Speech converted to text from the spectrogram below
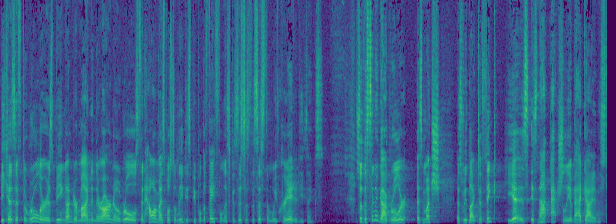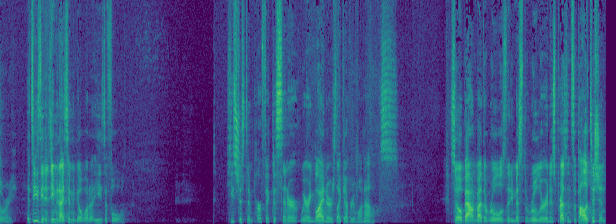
because if the ruler is being undermined and there are no rules, then how am I supposed to lead these people to faithfulness? Because this is the system we've created, he thinks. So the synagogue ruler, as much as we'd like to think he is, is not actually a bad guy in the story. It's easy to demonize him and go, what a, he's a fool. He's just imperfect, a sinner wearing blinders like everyone else so bound by the rules that he missed the ruler in his presence. The politician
